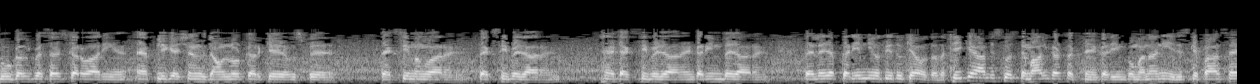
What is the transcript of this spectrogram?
گوگل پہ سرچ کروا رہی ہیں اپلیکیشن ڈاؤن لوڈ کر کے اس پہ ٹیکسی منگوا رہے ہیں ٹیکسی پہ جا رہے ہیں ٹیکسی پہ جا رہے ہیں، کریم پہ جا رہے ہیں۔ پہلے جب کریم نہیں ہوتی تو کیا ہوتا تھا؟ ٹھیک ہے، آپ اس کو استعمال کر سکتے ہیں، کریم کو منع نہیں ہے، جس کے پاس ہے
